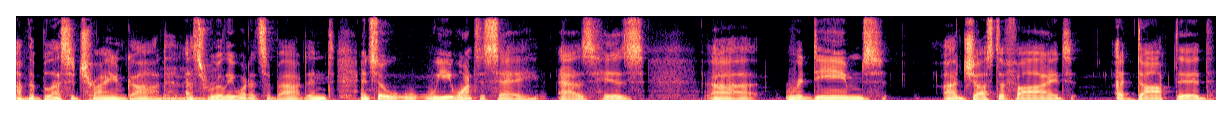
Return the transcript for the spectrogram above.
of the blessed triune God. Mm-hmm. That's really what it's about. And and so we want to say, as His uh, redeemed, uh, justified, adopted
